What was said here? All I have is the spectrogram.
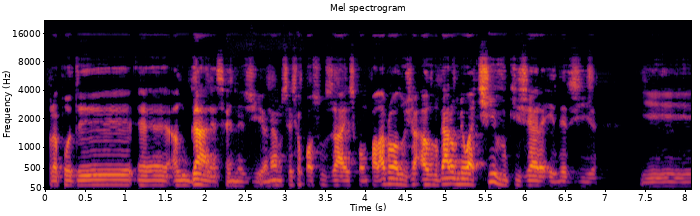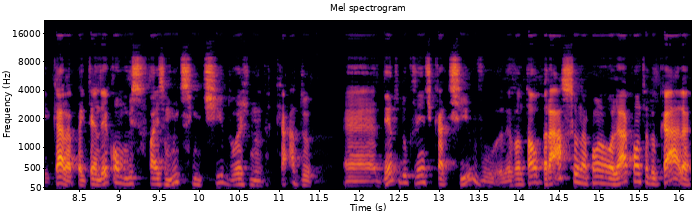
para poder é, alugar essa energia. Né? Não sei se eu posso usar isso como palavra, ou alugar, alugar o meu ativo que gera energia. E, cara, para entender como isso faz muito sentido hoje no mercado, é, dentro do cliente cativo, levantar o braço, na, olhar a conta do cara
